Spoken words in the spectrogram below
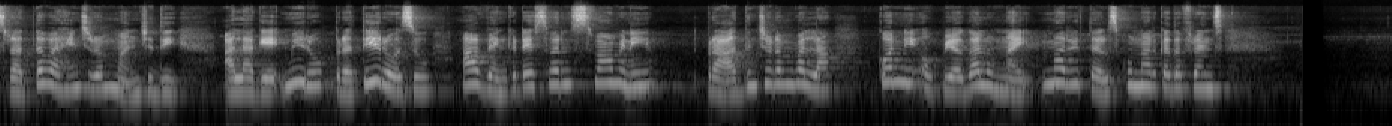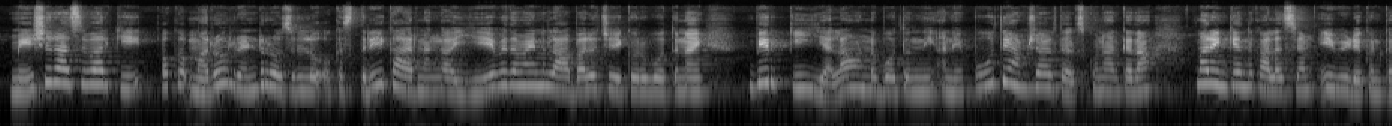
శ్రద్ధ వహించడం మంచిది. అలాగే మీరు ప్రతిరోజు ఆ వెంకటేశ్వర స్వామిని ప్రార్థించడం వల్ల కొన్ని ఉపయోగాలు ఉన్నాయి. మరి తెలుసుకున్నారు కదా ఫ్రెండ్స్. మేషరాశి వారికి ఒక మరో రెండు రోజుల్లో ఒక స్త్రీ కారణంగా ఏ విధమైన లాభాలు చేకూరబోతున్నాయి? వీరికి ఎలా ఉండబోతుంది? అనే పూర్తి అంశాలు తెలుసుకున్నారు కదా. మరి ఇంకెందుకు ఆలస్యం? ఈ వీడియో కనుక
